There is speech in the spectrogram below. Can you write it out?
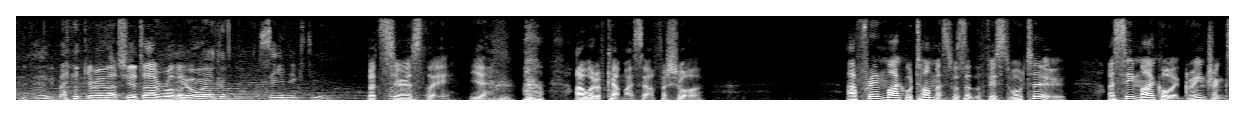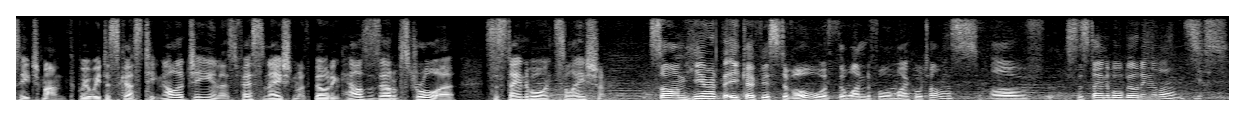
Thank you very much for your time, Robert. You're welcome. See you next year. But seriously, yeah, I would have cut myself for sure. Our friend Michael Thomas was at the festival too. I see Michael at Green Drinks each month, where we discuss technology and his fascination with building houses out of straw, sustainable insulation. So I'm here at the Eco Festival with the wonderful Michael Thomas of Sustainable Building Alliance. Yes.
